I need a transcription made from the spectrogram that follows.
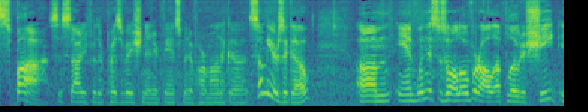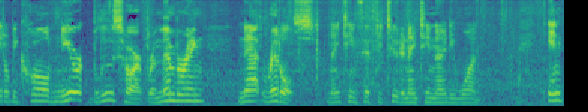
SPA, Society for the Preservation and Advancement of Harmonica, some years ago. Um, and when this is all over, I'll upload a sheet. It'll be called New York Blues Harp, Remembering Nat Riddles, 1952 to 1991. In,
